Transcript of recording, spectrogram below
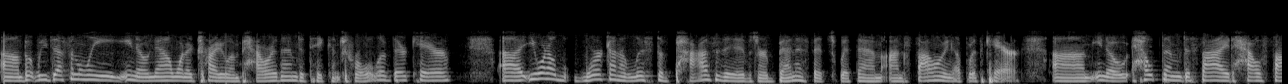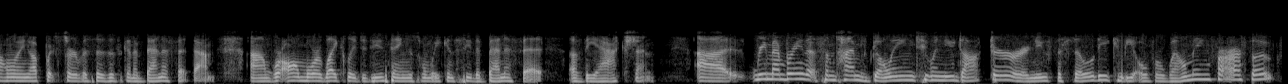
um, but we definitely, you know, now want to try to empower them to take control of their care. Uh, you want to work on a list of positives or benefits with them on following up with care. Um, you know, help them decide how following up with services is going to benefit them. Um, we're all more likely to do things when we can see the benefit of the action. Uh, remembering that sometimes going to a new doctor or a new facility can be overwhelming for our folks.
